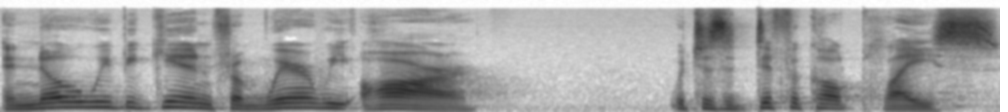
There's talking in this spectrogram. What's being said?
and know we begin from where we are, which is a difficult place,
